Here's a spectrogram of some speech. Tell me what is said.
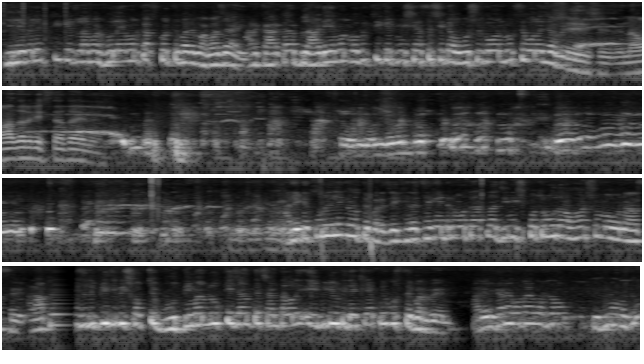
কি লেভেলের ক্রিকেট লাভার হলে এমন কাজ করতে পারে বাবা যায়? আর কার কার ব্লাডে এমন ভাবে ক্রিকেট মিশে আছে সেটা অবশ্যই কমেন্ট বক্সে বলে যাবে। নামাজের বিছনা তো এনে আর এটা কোন এলাকা হতে পারে? যেখানে সেকেন্ডের মধ্যে আপনার জিনিসপত্র উধাও হওয়ার সম্ভাবনা আছে। আর আপনি যদি পৃথিবীর সবচেয়ে বুদ্ধিমান লোককে জানতে চান তাহলে এই ভিডিওটি দেখে আপনি বুঝতে পারবেন। আর এখানে কোথায় বসো? এখানে বসো।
